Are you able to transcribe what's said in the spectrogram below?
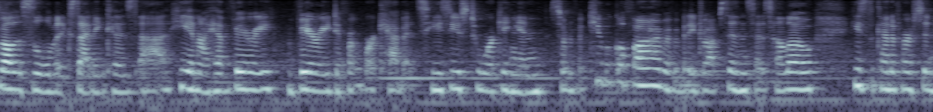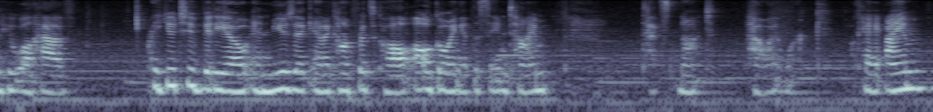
of all, this is a little bit exciting because uh, he and I have very, very different work habits. He's used to working in sort of a cubicle farm. Everybody drops in, says hello. He's the kind of person who will have a YouTube video and music and a conference call all going at the same time. That's not how I work. Okay, I am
